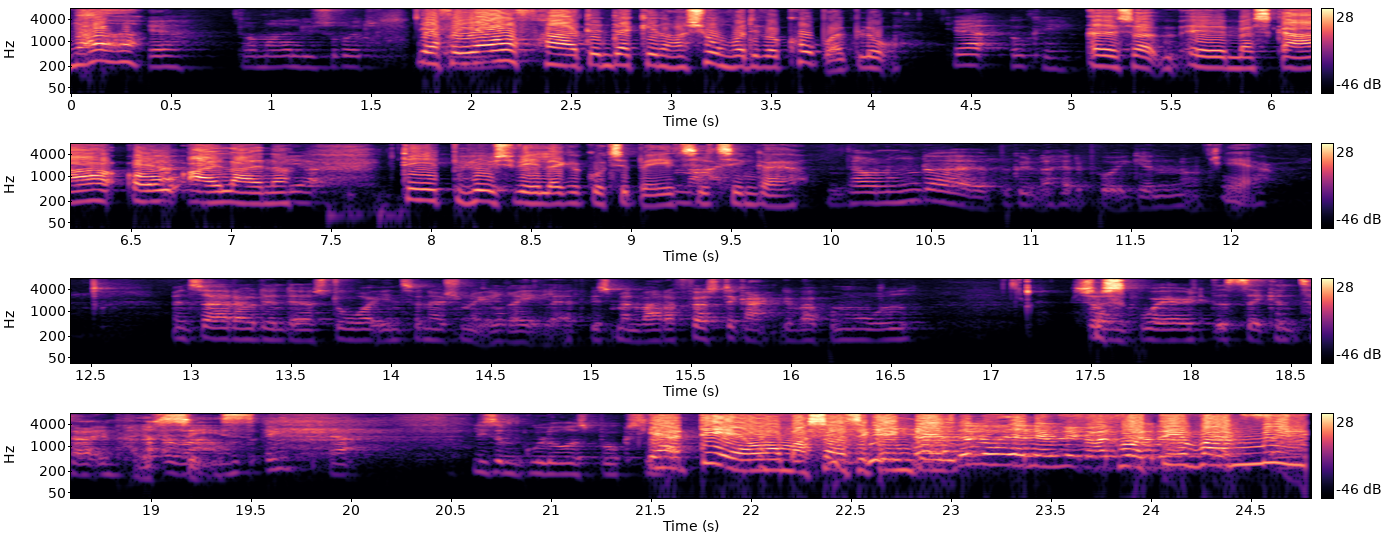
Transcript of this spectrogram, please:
Nå, Ja, det var meget lyserødt. ja, for jeg jo fra den der generation, hvor det var koboldblå. Ja, okay. Altså øh, mascara og Ja. eyeliner. Ja. Det behøves vi heller ikke at gå tilbage til, Nej. tænker jeg. Der er jo nogen, der er begyndt at have det på igen nu. Ja. Men så er der jo den der store internationale regel, at hvis man var der første gang, det var på mode, Så- don't wear it the second time Præcis. around. Ikke? Ja. Ligesom gulerodsbukser. ja, det ærger mig så til gengæld. det ved jeg nemlig godt. For det er, var min.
